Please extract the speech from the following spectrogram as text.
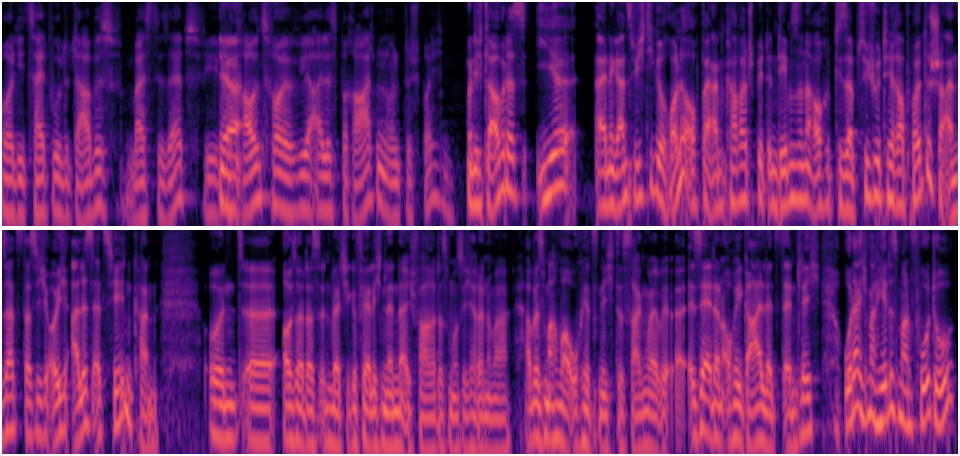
aber die Zeit, wo du da bist, weißt du selbst, wie Ja. vertrauensvoll wir alles beraten und besprechen. Und ich glaube, dass ihr eine ganz wichtige Rolle auch bei Uncovered spielt, in dem Sinne auch dieser psychotherapeutische Ansatz, dass ich euch alles erzählen kann. Und äh, außer dass in welche gefährlichen Länder ich fahre, das muss ich ja dann immer. Aber das machen wir auch jetzt nicht, das sagen wir. Ist ja dann auch egal letztendlich. Oder ich mache jedes Mal ein Foto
